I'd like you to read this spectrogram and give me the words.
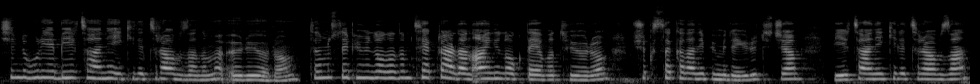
Şimdi buraya bir tane ikili trabzanımı örüyorum. Tığım üst ipimi doladım. Tekrardan aynı noktaya batıyorum. Şu kısa kalan ipimi de yürüteceğim. Bir tane ikili trabzan.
